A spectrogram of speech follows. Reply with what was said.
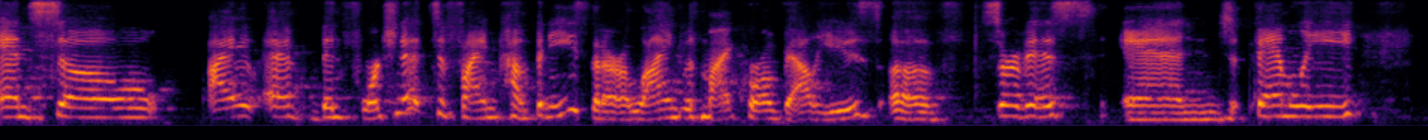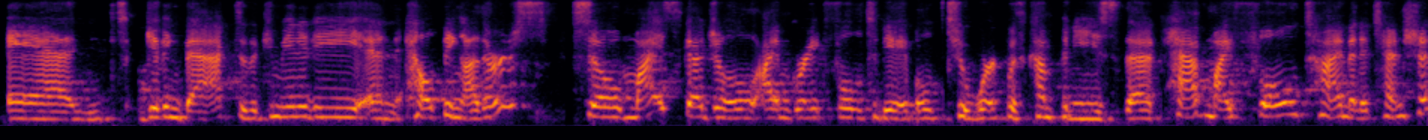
And so I have been fortunate to find companies that are aligned with my core values of service and family and giving back to the community and helping others. So, my schedule, I'm grateful to be able to work with companies that have my full time and attention,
